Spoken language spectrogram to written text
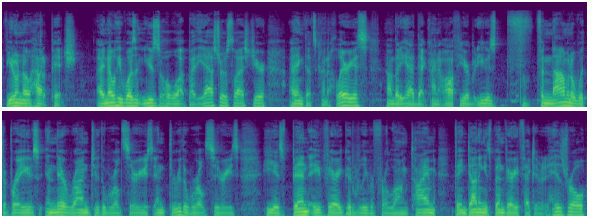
if you don't know how to pitch. I know he wasn't used a whole lot by the Astros last year. I think that's kind of hilarious um, that he had that kind of off year, but he was f- phenomenal with the Braves in their run to the World Series and through the World Series. He has been a very good reliever for a long time. Dane Dunning has been very effective in his role.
